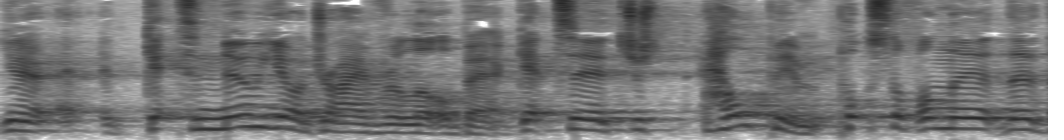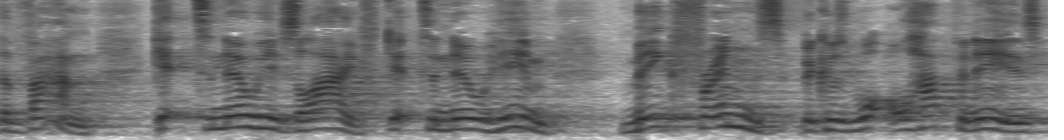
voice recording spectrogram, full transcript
you know, get to know your driver a little bit. Get to just help him, put stuff on the, the, the van, get to know his life, get to know him, make friends. Because what will happen is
